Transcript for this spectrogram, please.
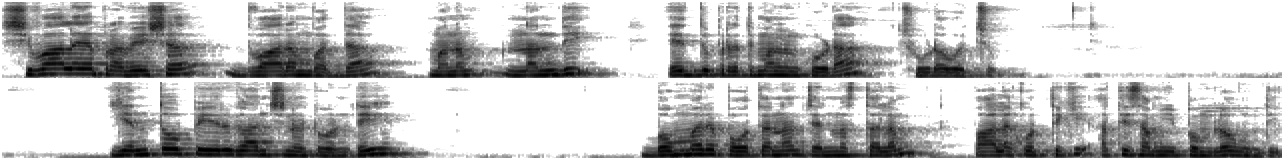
శివాలయ ప్రవేశ ద్వారం వద్ద మనం నంది ఎద్దు ప్రతిమలను కూడా చూడవచ్చు. ఎంతో పేరుగాంచినటువంటి బొమ్మర పోతన జన్మస్థలం పాలకుర్తికి అతి సమీపంలో ఉంది.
